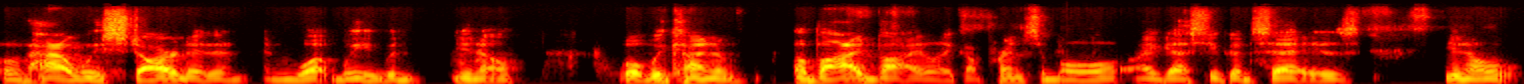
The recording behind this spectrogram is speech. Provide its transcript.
of how we started and, and what we would you know what we kind of abide by like a principle i guess you could say is you know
